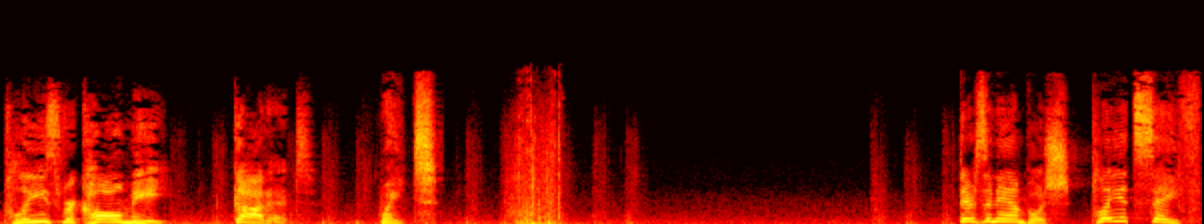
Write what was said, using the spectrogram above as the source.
Please recall me. Got it. Wait. There's an ambush. Play it safe.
